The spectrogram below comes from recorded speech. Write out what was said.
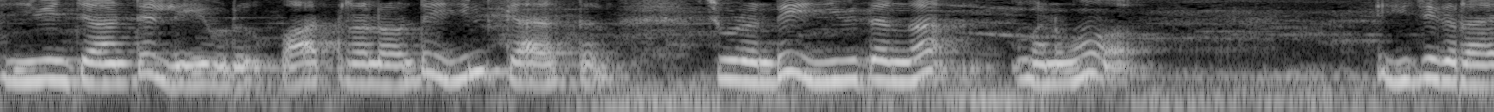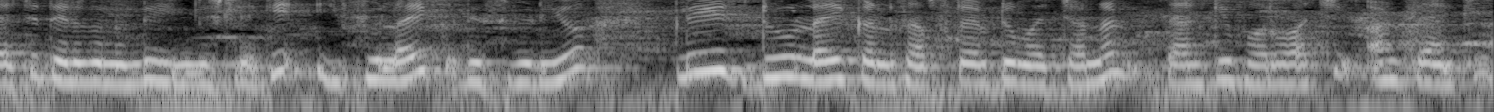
జీవించ అంటే లీవ్డ్ పాత్రలో అంటే ఇన్ క్యారెక్టర్ చూడండి ఈ విధంగా మనము ఈజీగా రాయొచ్చు తెలుగు నుండి ఇంగ్లీష్లోకి. If you like this video please do like and subscribe to my channel thank you for watching and thank you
